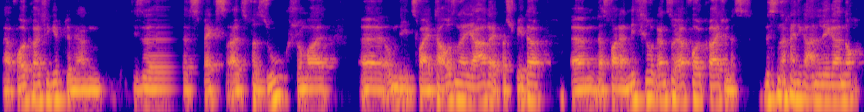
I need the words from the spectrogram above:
erfolgreiche gibt. Denn wir haben diese Specs als Versuch schon mal äh, um die 2000er Jahre, etwas später. Ähm, das war dann nicht so ganz so erfolgreich und das wissen einige Anleger noch.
